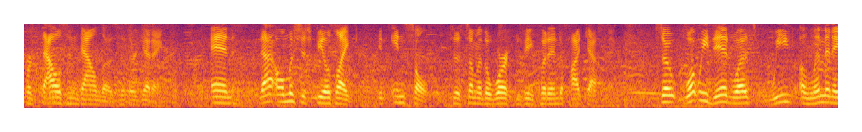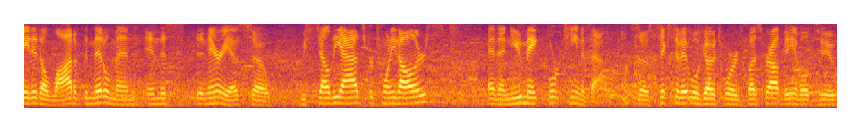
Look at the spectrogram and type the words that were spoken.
per thousand downloads that they're getting. And that almost just feels like an insult to some of the work that's being put into podcasting. So what we did was we've eliminated a lot of the middlemen in this scenario. So we sell the ads for twenty dollars, and then you make fourteen of that. So six of it will go towards Buzzsprout being able to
